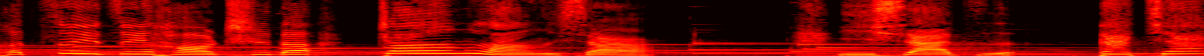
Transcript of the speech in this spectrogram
和最最好吃的蟑螂馅儿！”一下子，大家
